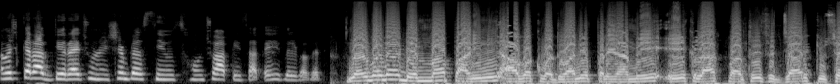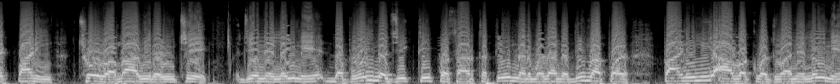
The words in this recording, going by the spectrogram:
નમસ્કાર, આપ જોઈ રહ્યા છો નેશન પ્લસ ન્યૂઝ. હું છું આપની સાથે હેતલ ભગત. નર્મદા ડેમમાં પાણીની આવક વધવાને પરિણામે એક લાખ પાંત્રીસ હજાર ક્યુસેક પાણી છોડવામાં આવી રહ્યું છે, જેને લઈને ડભોઈ નજીકથી પસાર થતી નર્મદા નદીમાં પણ પાણીની આવક વધવાને લઈને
